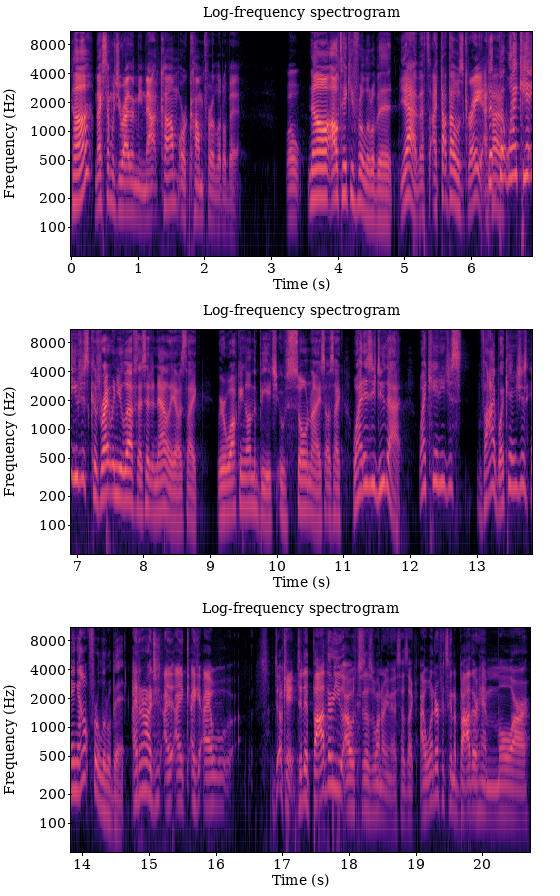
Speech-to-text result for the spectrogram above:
Huh? Next time, would you rather me not come or come for a little bit? Well, No, I'll take you for a little bit. yeah, that's. I thought that was great. I But, thought. but why can't you just? Because right when you left, I said to Natalie, I was like, we were walking on the beach. It was so nice. I was like, why does he do that? Why can't he just vibe? Why can't he just hang out for a little bit? I don't know. I just I I I. I okay, did it bother you? I was because I was wondering this. I was like, I wonder if it's gonna bother him more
